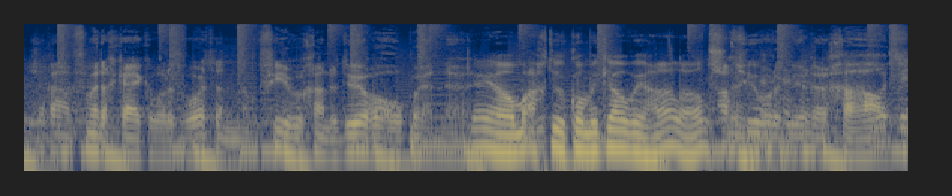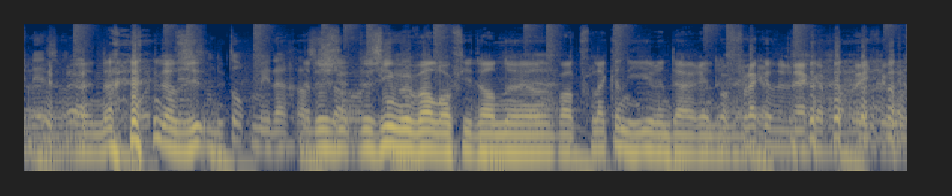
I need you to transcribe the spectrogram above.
Dus we gaan vanmiddag kijken wat het wordt. En om vier uur gaan de deuren open. En eh Ja, ja, om acht uur kom ik jou weer halen, Hans. acht uur word ik weer eh, gehaald. Wordt weer net een- En, dan, topmiddag. ja, dus, het zo- dan zien we wel of je dan eh, wat vlekken hier en daar in de nek vlek in hebt. de nek heb, dan weet je hoe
